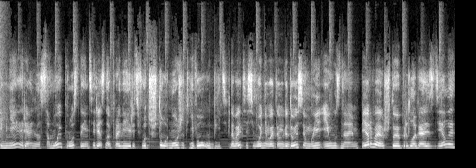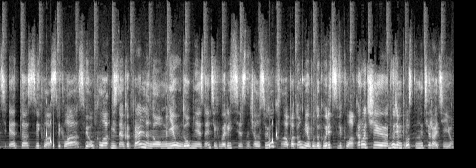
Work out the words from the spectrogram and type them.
И мне реально самой просто интересно проверить, вот что может его убить. Давайте сегодня в этом видосе мы и узнаем. Первое, что я предлагаю сделать, это свекла. Свекла, свекла, не знаю, как правильно, но мне удобнее, знаете, говорить сначала свекла, а потом я буду говорить свекла. Короче, будем просто натирать ее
